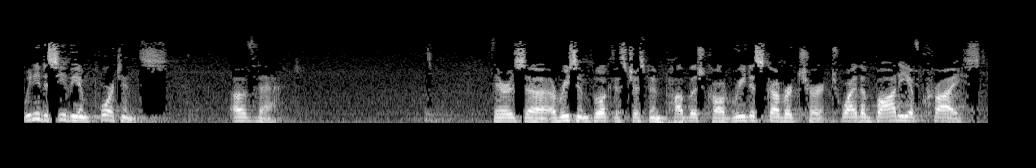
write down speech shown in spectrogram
We need to see the importance of that. There's a, a, recent book that's just been published called Rediscover Church Why the Body of Christ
